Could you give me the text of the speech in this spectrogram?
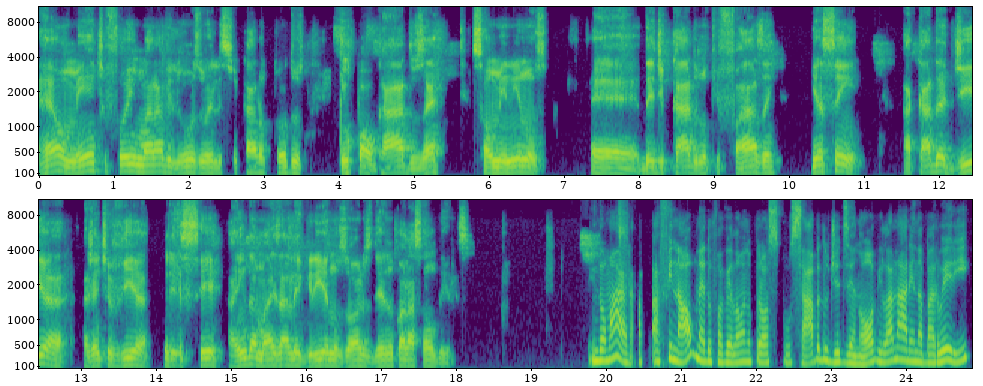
Realmente foi maravilhoso, eles ficaram todos empolgados, né? São meninos é, dedicados no que fazem. E assim, a cada dia a gente via crescer ainda mais a alegria nos olhos deles, no coração deles. Indomar, a, a final né, do Favelão é no próximo sábado, dia 19, lá na Arena Barueri,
